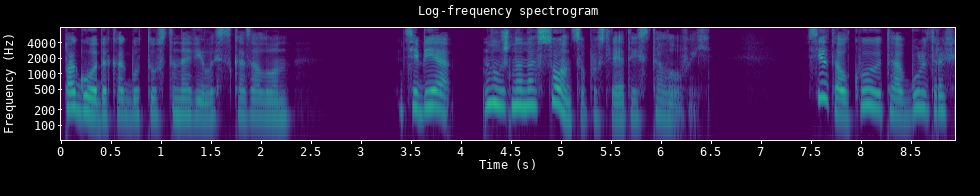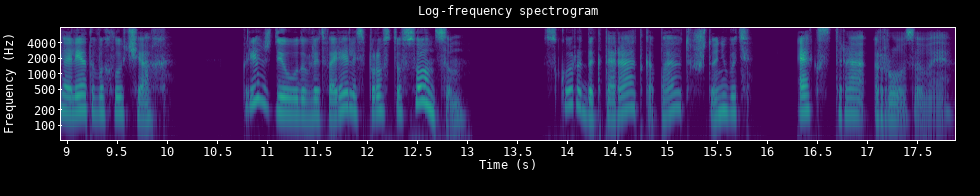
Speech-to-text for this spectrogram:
Погода как будто установилась, сказал он. Тебе нужно на солнце после этой столовой. Все толкуют об ультрафиолетовых лучах. Прежде удовлетворялись просто солнцем. Скоро доктора откопают что-нибудь экстра-розовое.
